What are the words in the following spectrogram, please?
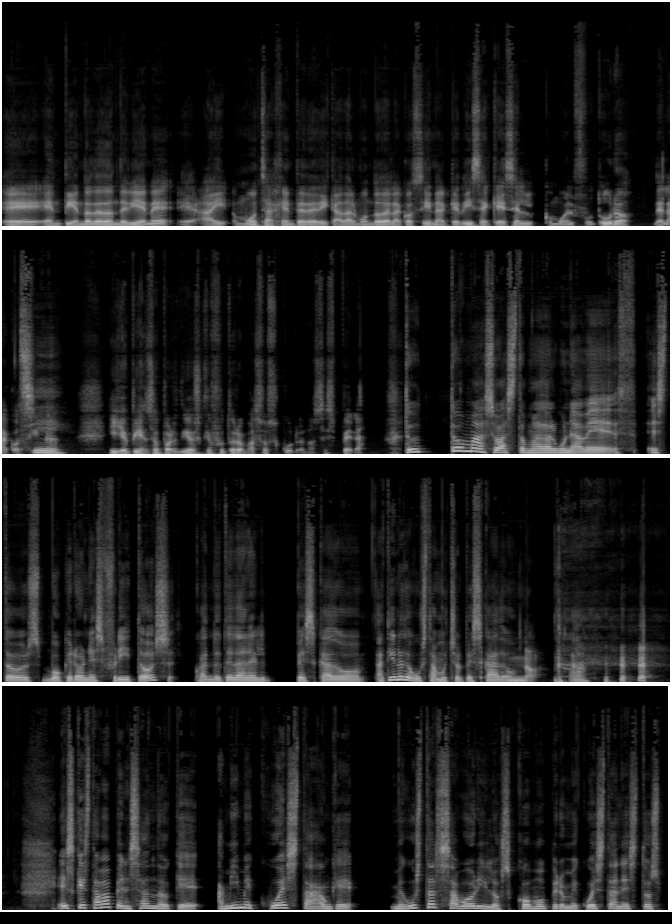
eh, entiendo de dónde viene. Eh, hay mucha gente dedicada al mundo de la cocina que dice que es el, como el futuro de la cocina. Y yo pienso, por Dios, qué futuro más oscuro nos espera. ¿Tú tomas o has tomado alguna vez estos boquerones fritos cuando te dan el pescado? ¿A ti no te gusta mucho el pescado? No. Ah. Es que estaba pensando que a mí me cuesta, aunque me gusta el sabor y los como, pero me cuestan estos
